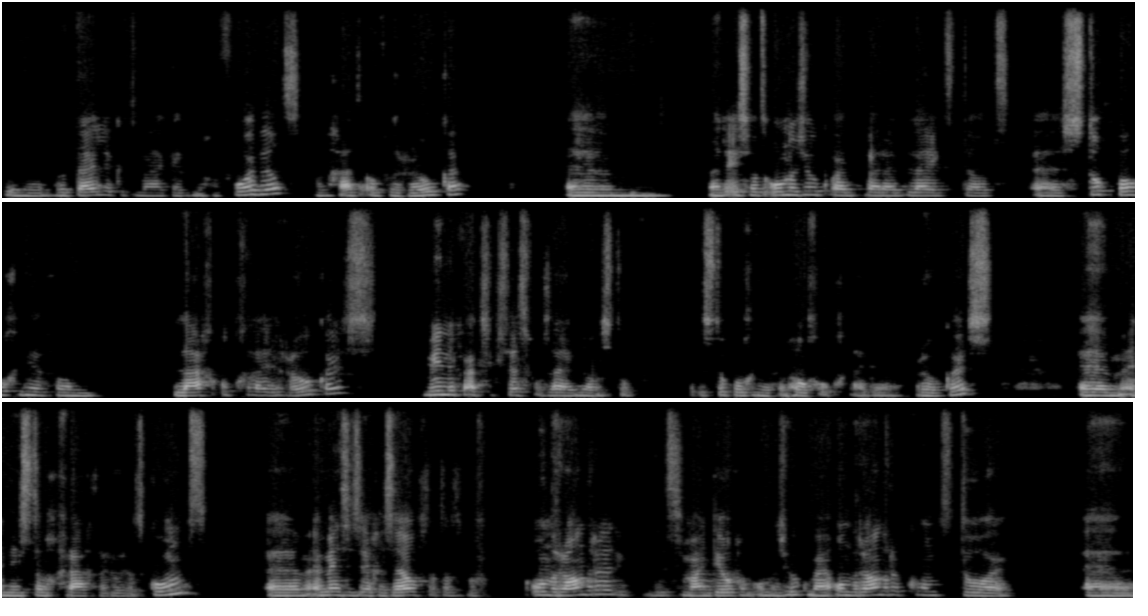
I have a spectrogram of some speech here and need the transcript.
gezondheidsverschillen wat duidelijker te maken, heb ik nog een voorbeeld. Het gaat over roken. Um, maar er is wat onderzoek waar, waaruit blijkt dat uh, stoppogingen van laag opgeleide rokers minder vaak succesvol zijn dan stop, stoppogingen van hoog opgeleide rokers. Um, en is dan gevraagd waardoor dat komt. Um, en mensen zeggen zelf dat dat onder andere, dit is maar een deel van het onderzoek, maar onder andere komt door uh,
